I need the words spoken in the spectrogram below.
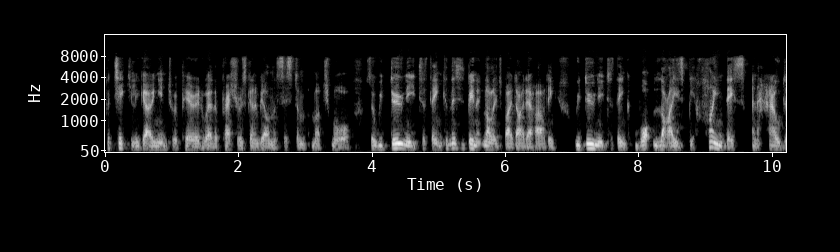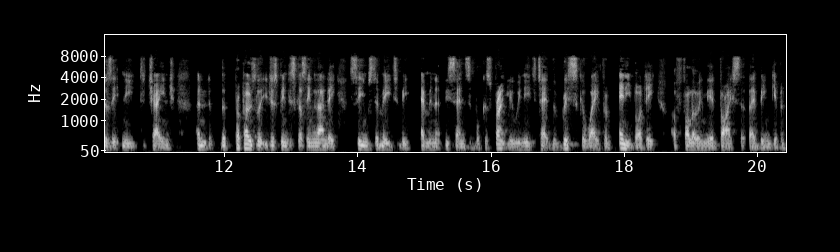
particularly going into a period where the pressure is going to be on the system much more. So we do need to think, and this has been acknowledged by Dido Harding, we do need to think what lies behind this and how does it need to change. And the proposal that you've just been discussing with Andy seems to me to be eminently sensible because frankly, we need to take the risk away from anybody of following the advice that they've been given.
